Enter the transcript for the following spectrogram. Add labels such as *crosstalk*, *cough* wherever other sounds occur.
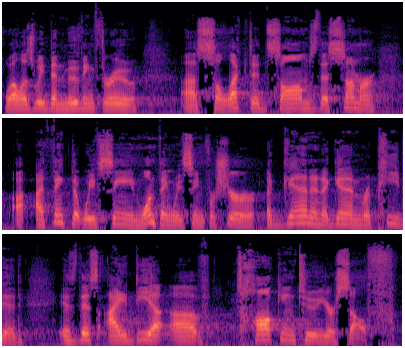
Well, as we've been moving through uh, selected Psalms this summer, I, I think that we've seen one thing we've seen for sure, again and again repeated, is this idea of talking to yourself.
